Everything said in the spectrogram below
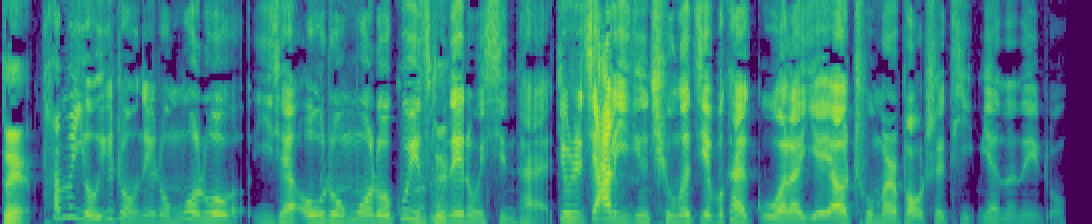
对他们有一种那种没落，以前欧洲没落贵族那种心态，就是家里已经穷的揭不开锅了，也要出门保持体面的那种。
